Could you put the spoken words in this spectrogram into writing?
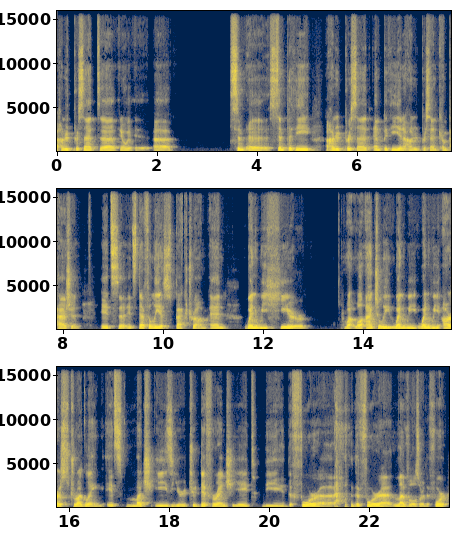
100% uh, you know uh, sim- uh, sympathy 100% empathy and 100% compassion. It's uh, it's definitely a spectrum. And when we hear well, actually when we when we are struggling it's much easier to differentiate the the four uh, the four uh, levels or the four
